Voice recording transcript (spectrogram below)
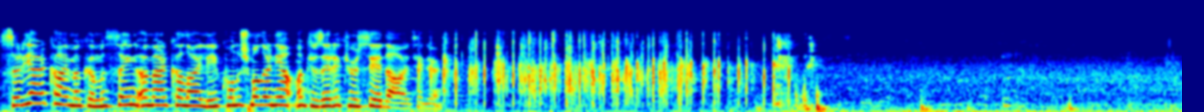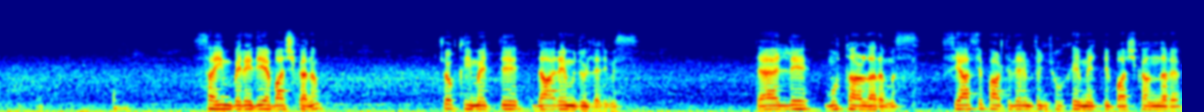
Sarıyer Kaymakamı Sayın Ömer Kalaylı'yı konuşmalarını yapmak üzere kürsüye davet ediyorum. Sayın Belediye Başkanım, çok kıymetli daire müdürlerimiz, değerli muhtarlarımız, siyasi partilerimizin çok kıymetli başkanları,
